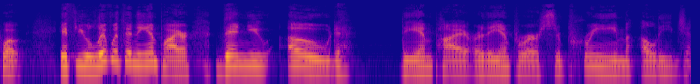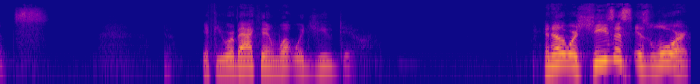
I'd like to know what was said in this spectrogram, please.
Quote, if you live within the empire, then you owed the empire or the emperor supreme allegiance. If you were back then, what would you do? In other words, Jesus is Lord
